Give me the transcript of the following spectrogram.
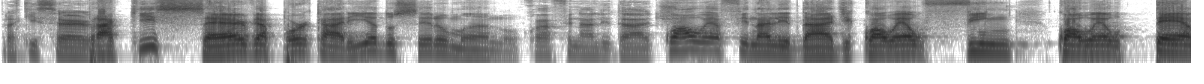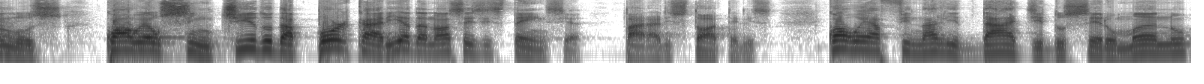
Pra que serve? Para que serve a porcaria do ser humano? Qual a finalidade? Qual é a finalidade? Qual é o fim? Qual é o telos? Qual é o sentido da porcaria da nossa existência? Para Aristóteles. Qual é a finalidade do ser humano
